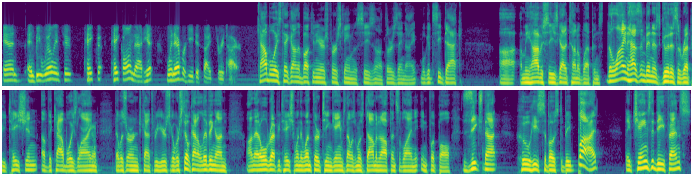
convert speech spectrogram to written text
and and be willing to take take on that hit whenever he decides to retire. Cowboys take on the Buccaneers first game of the season on Thursday night. We'll get to see Dak. Uh, I mean, obviously he's got a ton of weapons. The line hasn't been as good as the reputation of the Cowboys line that was earned kind of three years ago. We're still kind of living on on that old reputation when they won 13 games. And that was the most dominant offensive line in football. Zeke's not who he's supposed to be, but they've changed the defense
